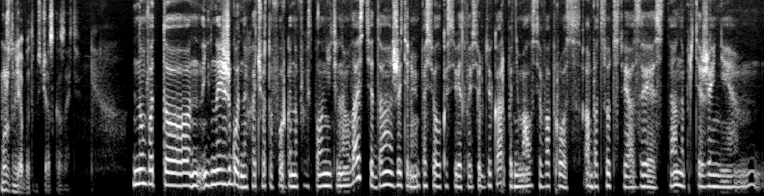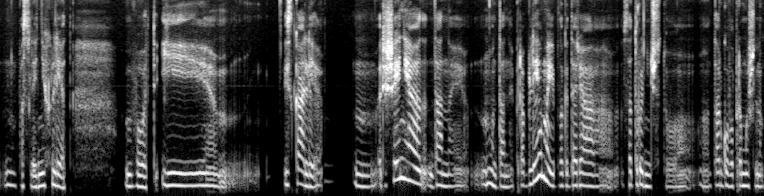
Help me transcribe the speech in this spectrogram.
Можно ли об этом сейчас сказать? Ну вот э, на ежегодных отчетах органов исполнительной власти да, жителями поселка Светлый Сюльдюкар поднимался вопрос об отсутствии АЗС да, на протяжении ну, последних лет. Вот. И искали решение данной, ну, данной проблемы, и благодаря сотрудничеству э, Торгово-промышленной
